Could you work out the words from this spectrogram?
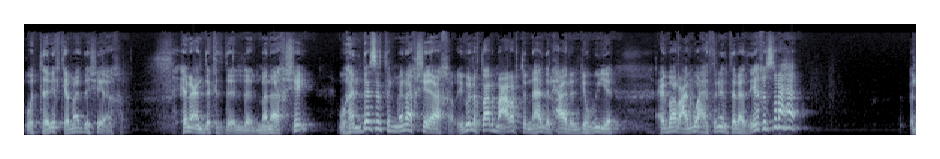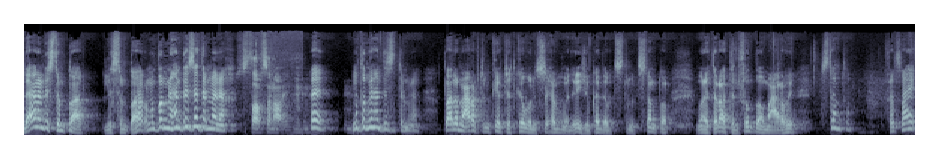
والتاريخ كمادة شيء آخر. هنا عندك ال- المناخ شيء وهندسة المناخ شيء آخر. يقول لك طالما عرفت أن هذه الحالة الجوية عبارة عن واحد اثنين ثلاثة يا أخي صنعها الآن الاستمطار الاستمطار من ضمن هندسة المناخ. استطار صناعي. إيه من ضمن هندسة المناخ. طالما عرفت من كيف تتكون السحب وما أدري إيش وكذا وتستمطر ونترات الفضه وما اعرف استمطر. فصحيح.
